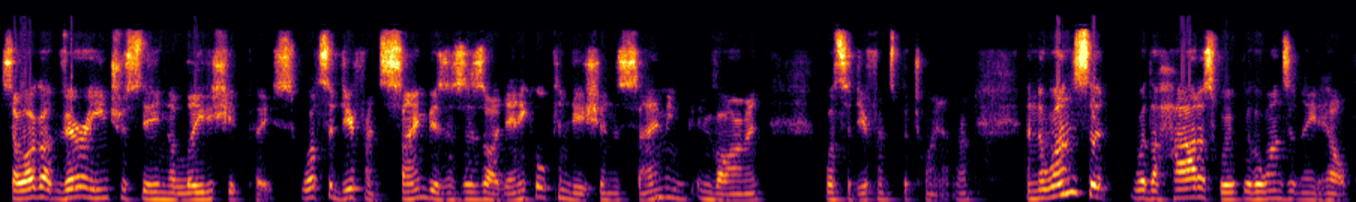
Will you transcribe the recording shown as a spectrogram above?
So I got very interested in the leadership piece. What's the difference? Same businesses, identical conditions, same environment. What's the difference between it? Right? And the ones that were the hardest work were the ones that need help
